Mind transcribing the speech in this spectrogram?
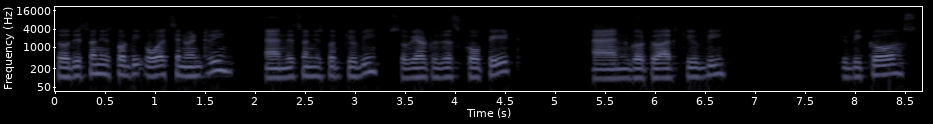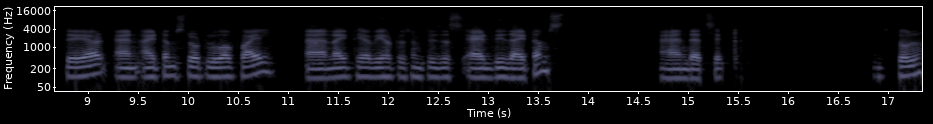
so this one is for the ox inventory and this one is for qb so we have to just copy it and go to our qb cubico shared and items.lua file. And right here we have to simply just add these items. And that's it. Install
